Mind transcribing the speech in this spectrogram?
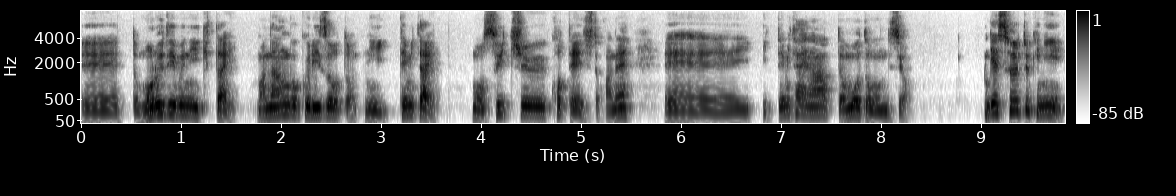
えー、っとモルディブに行きたい、まあ、南国リゾートに行ってみたいもう水中コテージとかね、えー、行ってみたいなって思うと思うんですよ。でそういう時に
